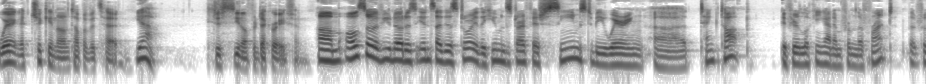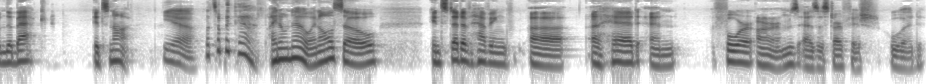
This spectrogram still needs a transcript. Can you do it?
wearing a chicken on top of its head, Yeah. just you know for decoration. Um, also, if you notice inside this story, the human starfish seems to be wearing a tank top if you're looking at him from the front, but from the back, it's not. Yeah, what's up with that? I don't know. And also, instead of having uh, a head and four arms as a starfish would,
